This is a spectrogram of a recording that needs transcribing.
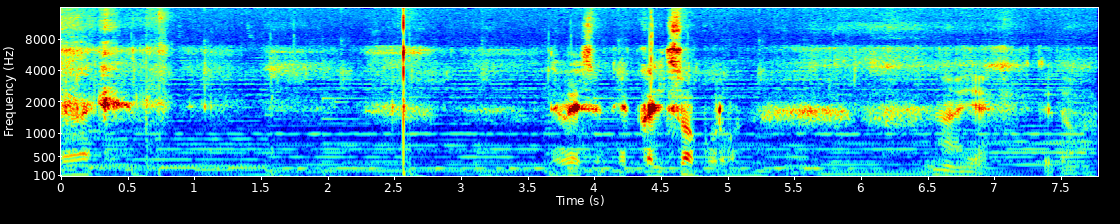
Так. Дивись, він, як кольцо курва. А, як ти думав?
